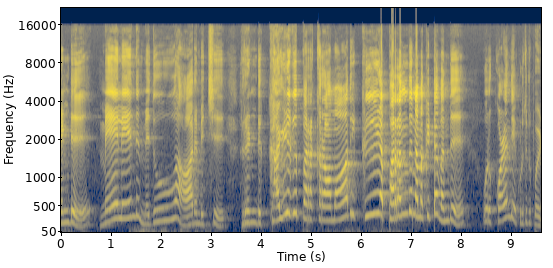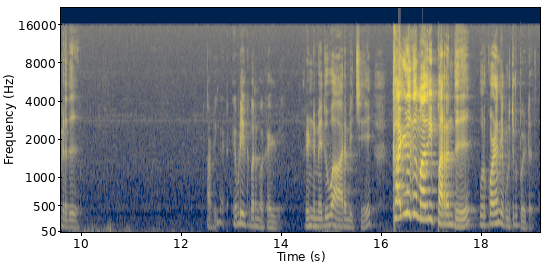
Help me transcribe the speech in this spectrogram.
ரெண்டு மேலேந்து மெதுவாக ஆரம்பித்து ரெண்டு கழுகு பறக்கிற மாதிரி கீழே பறந்து நம்மக்கிட்ட வந்து ஒரு குழந்தைய கொடுத்துட்டு போயிடுறது. அப்படின்னு கேட்டேன். எப்படி இருக்கு பாருங்க கேள்வி. ரெண்டு மெதுவாக ஆரம்பித்து கழுகு மாதிரி பறந்து ஒரு குழந்தைய கொடுத்துட்டு போயிடுறது.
